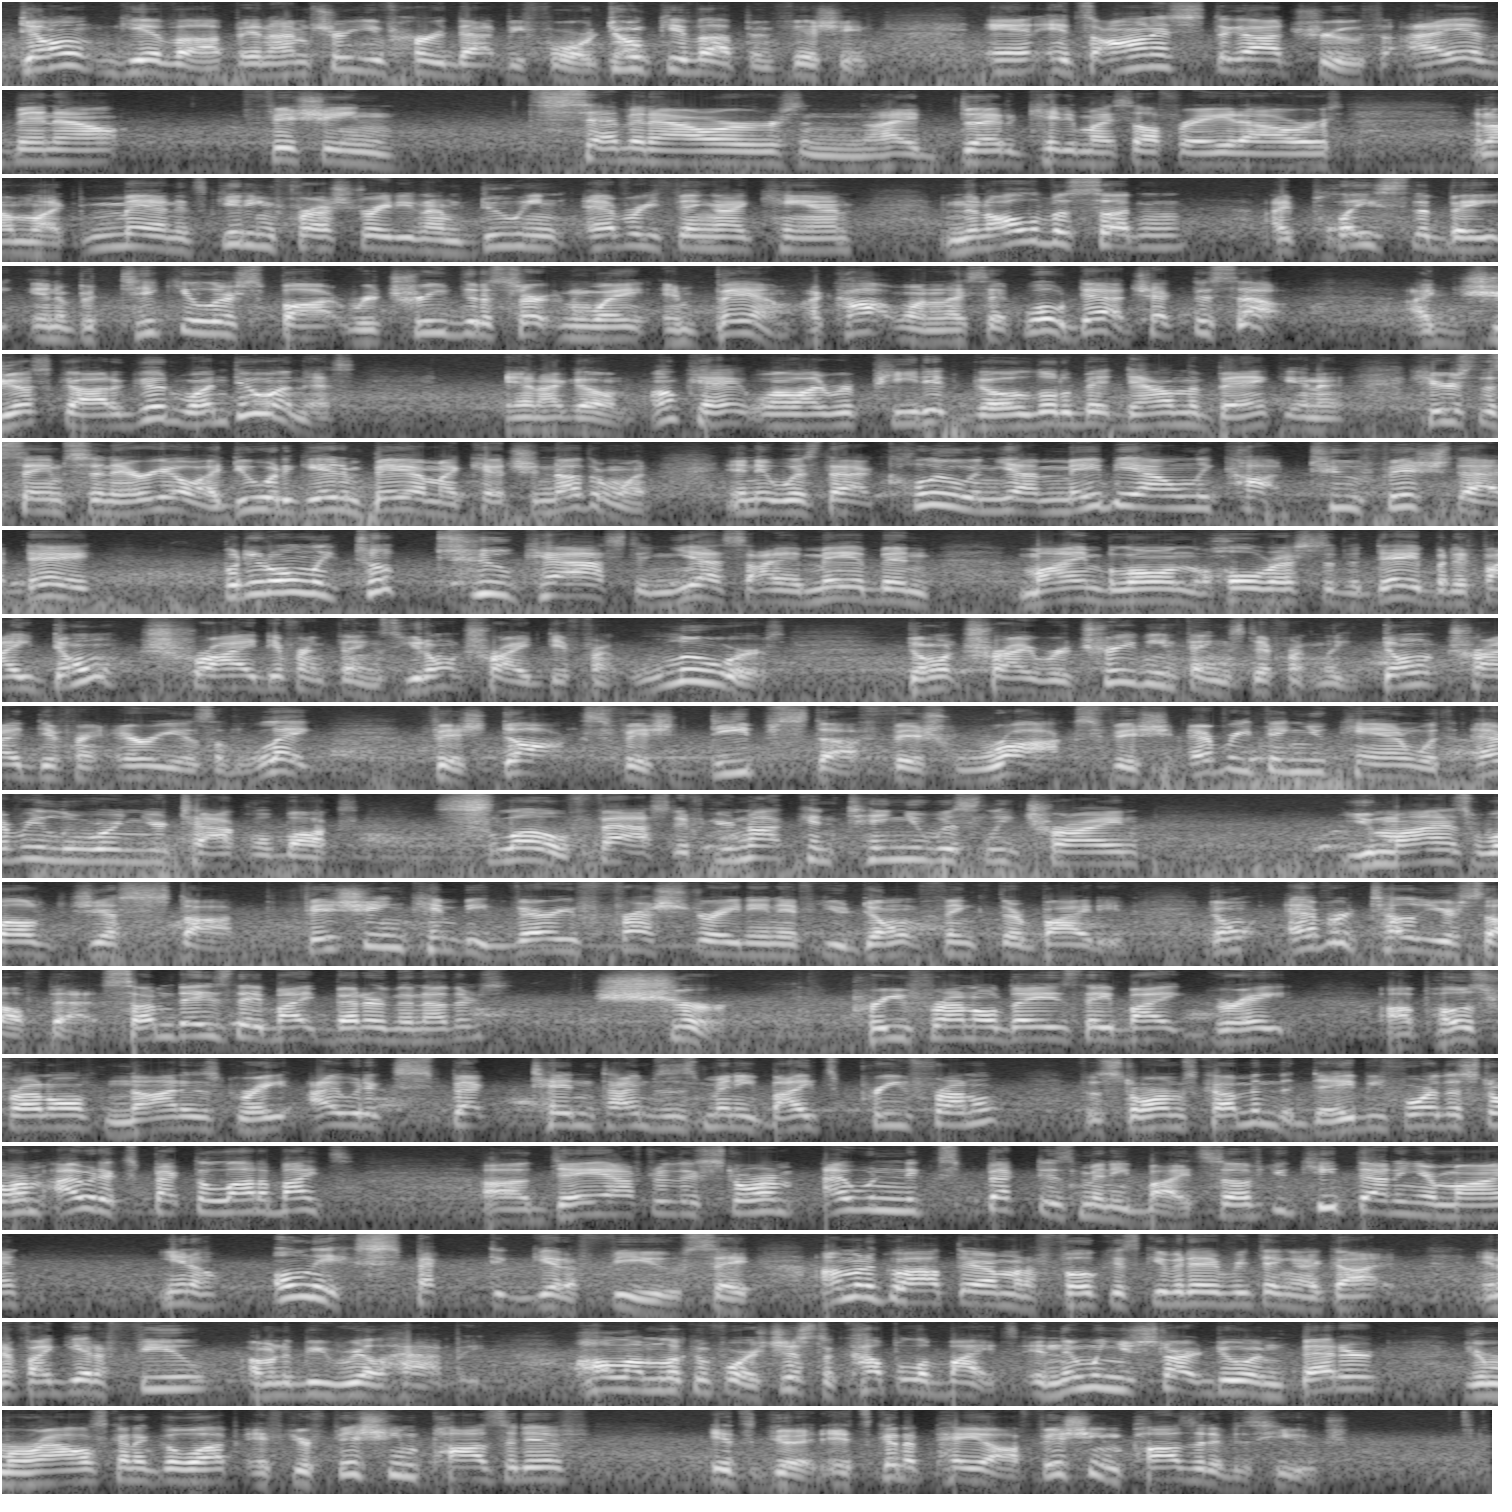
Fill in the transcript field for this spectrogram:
don't give up, and I'm sure you've heard that before, don't give up in fishing. And it's honest to God truth. I have been out fishing seven hours and I dedicated myself for eight hours and I'm like, man, it's getting frustrating. I'm doing everything I can. And then all of a sudden, I placed the bait in a particular spot, retrieved it a certain way, and bam, I caught one. And I said, whoa, dad, check this out. I just got a good one doing this. And I go, okay, well, I repeat it, go a little bit down the bank, and uh, here's the same scenario. I do it again, and bam, I catch another one. And it was that clue, and yeah, maybe I only caught two fish that day, but it only took two casts, and yes, I may have been mind-blown the whole rest of the day, but if I don't try different things, you don't try different lures, don't try retrieving things differently. Don't try different areas of the lake. Fish docks, fish deep stuff, fish rocks, fish everything you can with every lure in your tackle box. Slow, fast. If you're not continuously trying, you might as well just stop. Fishing can be very frustrating if you don't think they're biting. Don't ever tell yourself that. Some days they bite better than others. Sure. Prefrontal days they bite great. Uh, post-frontal, not as great. I would expect 10 times as many bites pre-frontal. If the storm's coming the day before the storm, I would expect a lot of bites. Uh, day after the storm, I wouldn't expect as many bites. So if you keep that in your mind, you know, only expect to get a few. Say, I'm gonna go out there, I'm gonna focus, give it everything I got, and if I get a few, I'm gonna be real happy. All I'm looking for is just a couple of bites. And then when you start doing better, your morale is gonna go up. If you're fishing positive, it's good. It's gonna pay off. Fishing positive is huge.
